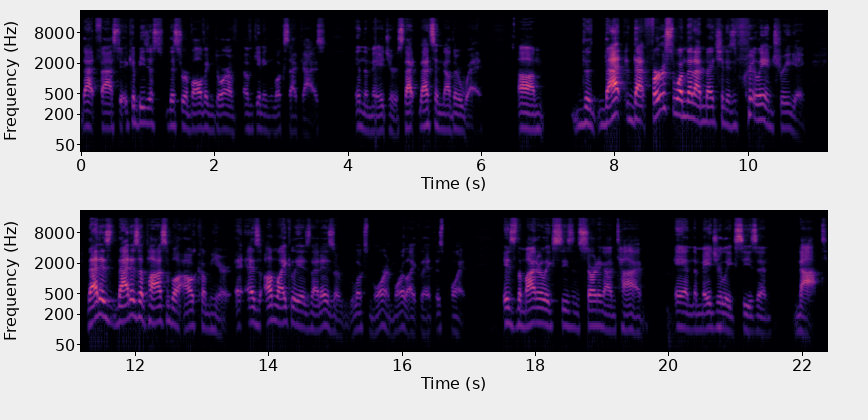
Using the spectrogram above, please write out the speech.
that fast. It could be just this revolving door of, of getting looks at guys in the majors. That that's another way. Um, the that that first one that I mentioned is really intriguing. That is that is a possible outcome here. As unlikely as that is, or looks more and more likely at this point, is the minor league season starting on time and the major league season not.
